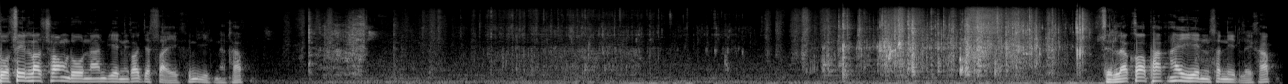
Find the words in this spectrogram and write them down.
ตัวเส้นลอดช่องโดนน้ำเย็นก็จะใส่ขึ้นอีกนะครับ เสร็จแล้วก็พักให้เย็นสนิทเลยครับ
